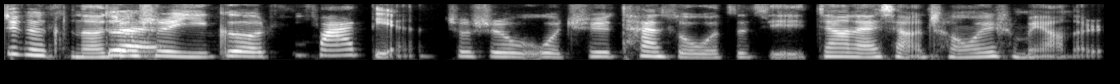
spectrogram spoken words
这个可能就是一个出发点，就是我去探索我自己将来想成为什么样的人。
